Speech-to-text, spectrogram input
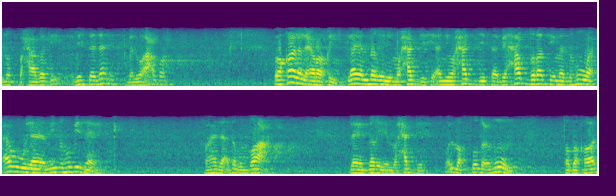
من الصحابة مثل ذلك بل وأعظم وقال العراقي لا ينبغي للمحدث أن يحدث بحضرة من هو أولى منه بذلك. وهذا أدب ضاع. لا ينبغي للمحدث والمقصود عموم طبقات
